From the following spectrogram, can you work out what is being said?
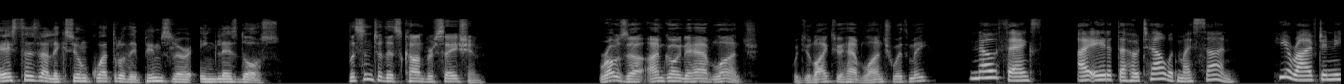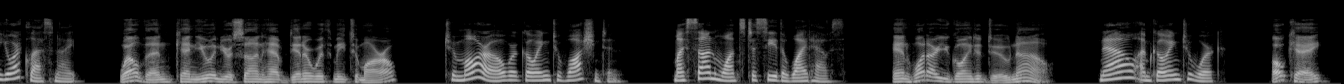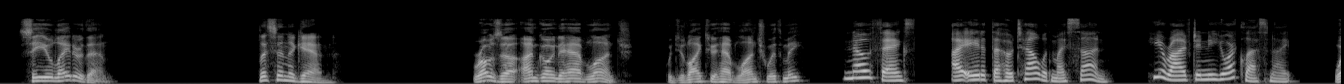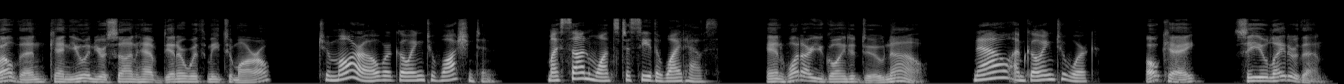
Esta es la lección 4 de Pimsleur Inglés 2. Listen to this conversation. Rosa, I'm going to have lunch. Would you like to have lunch with me? No, thanks. I ate at the hotel with my son. He arrived in New York last night. Well, then, can you and your son have dinner with me tomorrow? Tomorrow we're going to Washington. My son wants to see the White House. And what are you going to do now? Now I'm going to work. Okay. See you later then. Listen again. Rosa, I'm going to have lunch. Would you like to have lunch with me? No, thanks. I ate at the hotel with my son. He arrived in New York last night. Well, then, can you and your son have dinner with me tomorrow? Tomorrow we're going to Washington. My son wants to see the White House. And what are you going to do now? Now I'm going to work. Okay. See you later then.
